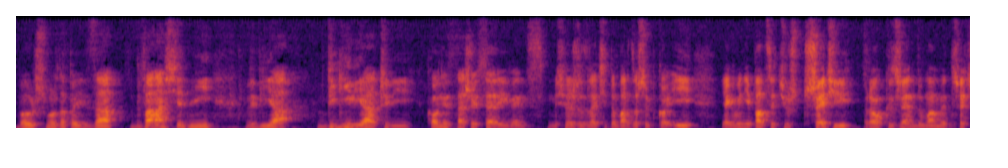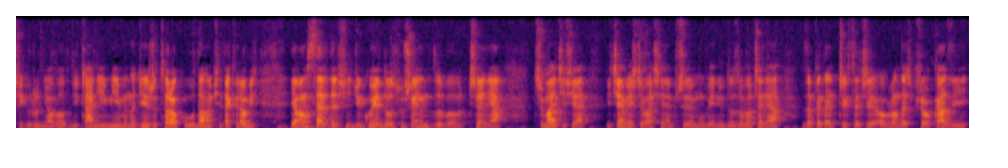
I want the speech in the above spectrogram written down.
bo już można powiedzieć za 12 dni wybija Wigilia, czyli koniec naszej serii, więc myślę, że zleci to bardzo szybko i jakby nie patrzeć już trzeci rok z rzędu mamy trzecie grudniowe odliczanie i miejmy nadzieję, że co roku uda nam się tak robić. Ja Wam serdecznie dziękuję, do usłyszenia, do zobaczenia. Trzymajcie się i chciałem jeszcze właśnie przy mówieniu do zobaczenia zapytać, czy chcecie oglądać przy okazji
